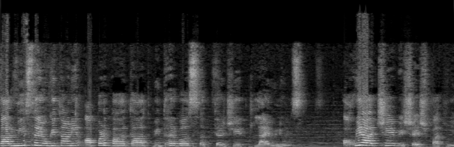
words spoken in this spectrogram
नमस्कार मी सहयोगिता आणि आपण पाहत आहात विदर्भ सत्यजित लाईव्ह न्यूज. पाहूया आजची विशेष बातमी.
